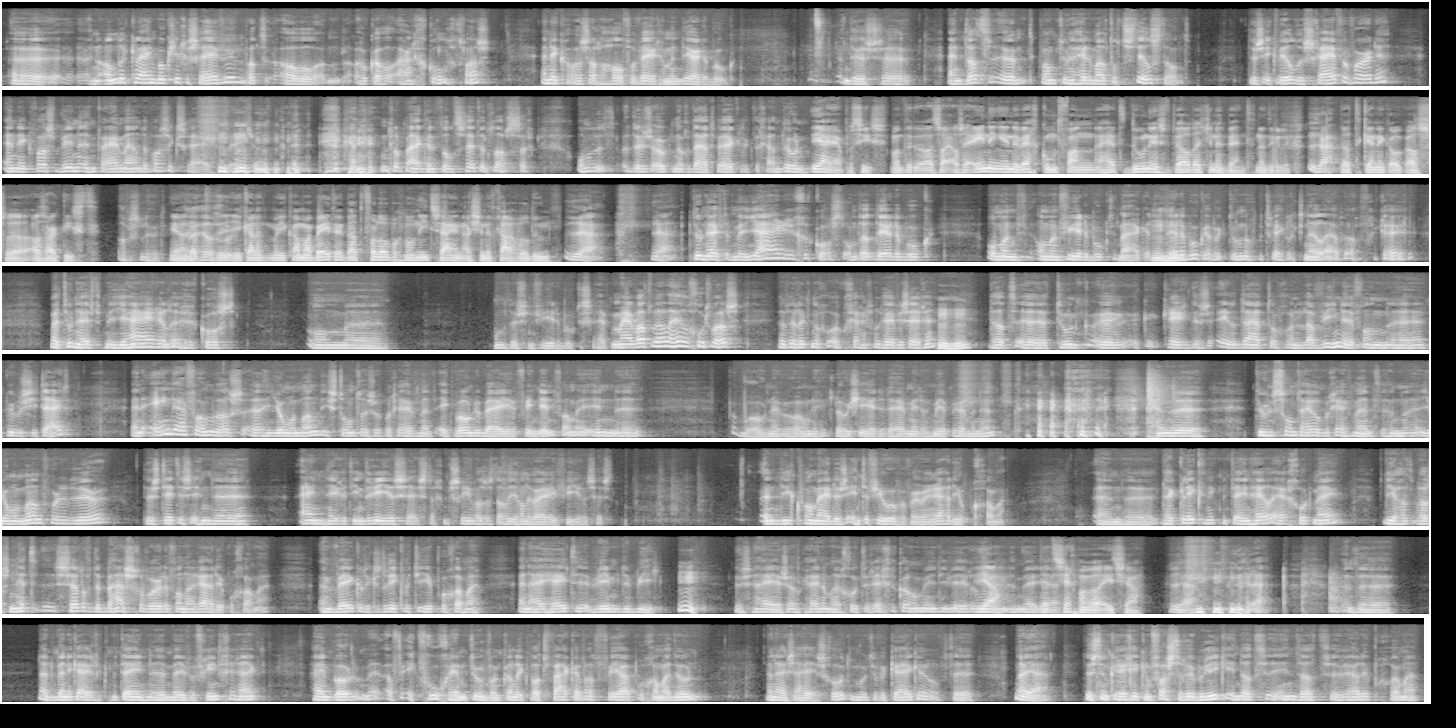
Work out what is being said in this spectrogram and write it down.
eh, een ander klein boekje geschreven. Wat al, ook al aangekondigd was. En ik was al halverwege mijn derde boek. Dus, en dat kwam toen helemaal tot stilstand. Dus ik wilde schrijver worden. En ik was binnen een paar maanden was ik schrijver, weet je. dat maakte het ontzettend lastig om het dus ook nog daadwerkelijk te gaan doen. Ja, ja, precies. Want als, als er één ding in de weg komt van het doen, is het wel dat je het bent, natuurlijk. Ja. Dat ken ik ook als, eh, als artiest. Absoluut. Ja, Ja, dat, heel goed. je, kan het, maar je kan maar beter dat voorlopig nog niet zijn als je het graag wil doen. Ja, ja. Toen heeft het me jaren gekost om dat derde boek, om een, om een vierde boek te maken. Mhm. Dat derde boek heb ik toen nog betrekkelijk snel af- afgekregen. Maar toen heeft het me jaren gekost om, eh, om dus een vierde boek te schrijven. Maar wat wel heel goed was, dat wil ik nog ook graag nog even zeggen. Mhm. Dat eh, toen eh, kreeg ik dus inderdaad toch een lawine van publiciteit. En één daarvan was een jonge man, die stond dus op een gegeven moment... Ik woonde bij een vriendin van me in... Uh, wonen, ik logeerde daar min of meer permanent. en uh, toen stond hij op een gegeven moment een jonge man voor de deur. Dus dit is in eind 1963, misschien was het al januari 64. En die kwam mij dus interviewen voor een radioprogramma. En daar klikte ik meteen heel erg goed mee die had, was net zelf de baas geworden van een radioprogramma. Een wekelijks drie kwartier programma. En hij heette Wim de Bie. Mm. Dus hij is ook helemaal goed terechtgekomen in die wereld ja, van de media. dat zegt me wel iets, ja. Ja, ja. En, uh, nou, daar ben ik eigenlijk meteen uh, mee bevriend geraakt. Hij bood, of ik vroeg hem toen van, kan ik wat vaker wat voor jouw programma doen? En hij zei, is goed, moeten we kijken. Of de, nou ja, dus toen kreeg ik een vaste rubriek in dat, in dat radioprogramma.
